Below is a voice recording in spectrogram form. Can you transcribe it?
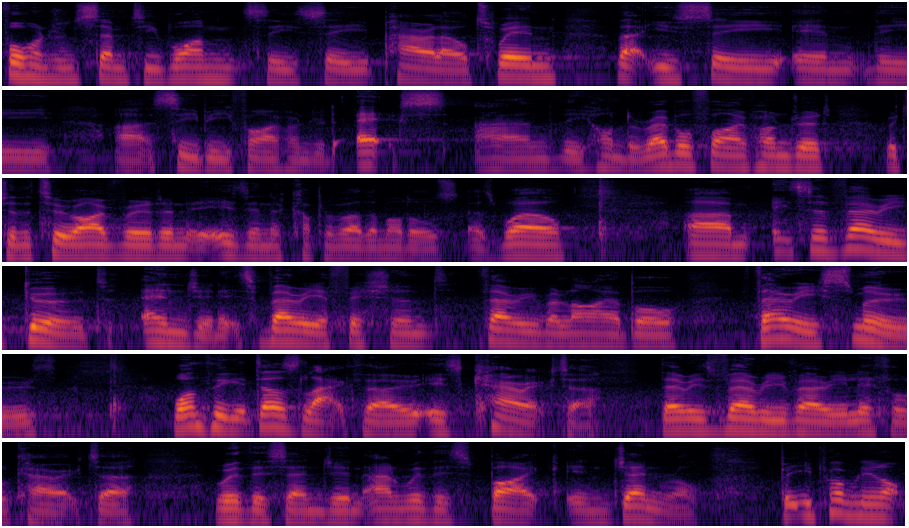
471cc parallel twin that you see in the uh, CB500X and the Honda Rebel 500, which are the two I've ridden. It is in a couple of other models as well. Um, it's a very good engine. It's very efficient, very reliable, very smooth. One thing it does lack though is character. There is very, very little character with this engine and with this bike in general. But you're probably not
